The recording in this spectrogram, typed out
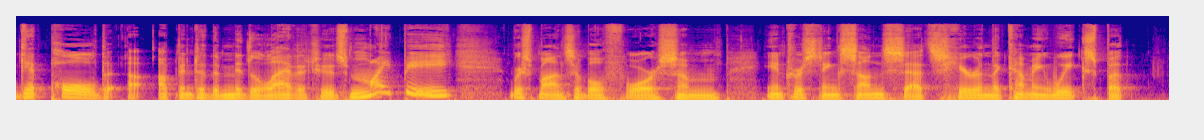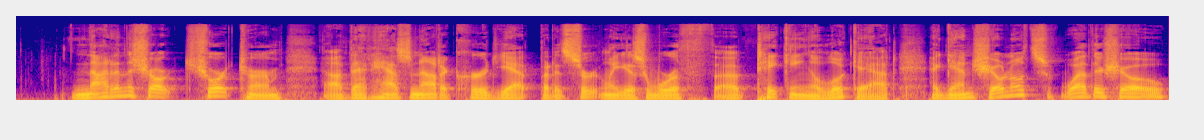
get pulled uh, up into the mid latitudes might be responsible for some interesting sunsets here in the coming weeks, but not in the short short term. Uh, that has not occurred yet, but it certainly is worth uh, taking a look at. Again, show notes, weather show,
